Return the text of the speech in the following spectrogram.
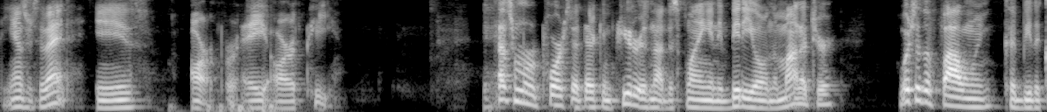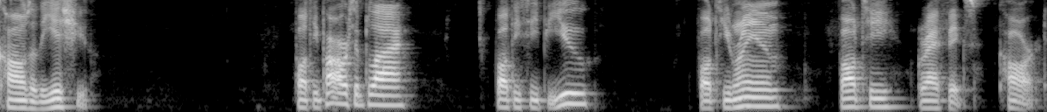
The answer to that is ARP or ARP. The customer reports that their computer is not displaying any video on the monitor. Which of the following could be the cause of the issue? Faulty power supply, faulty CPU, faulty RAM, faulty graphics card.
